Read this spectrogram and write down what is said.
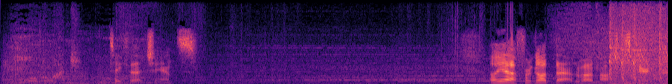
Overwatch. take that chance. Oh yeah, I forgot that about Notch's character.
